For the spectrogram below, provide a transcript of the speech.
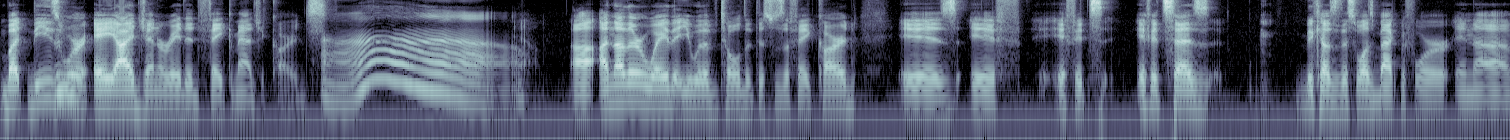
But these were AI generated fake magic cards. Oh. Uh, another way that you would have told that this was a fake card is if if it's if it says because this was back before in uh,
